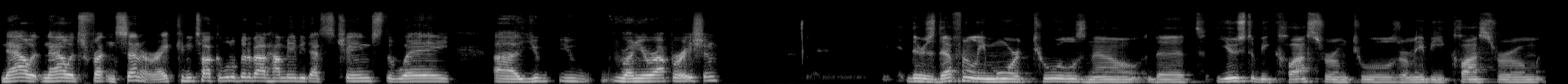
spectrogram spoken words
Now it now it's front and center, right? Can you talk a little bit about how maybe that's changed the way uh, you you run your operation? There's definitely more tools now that used to be classroom tools or maybe classroom,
